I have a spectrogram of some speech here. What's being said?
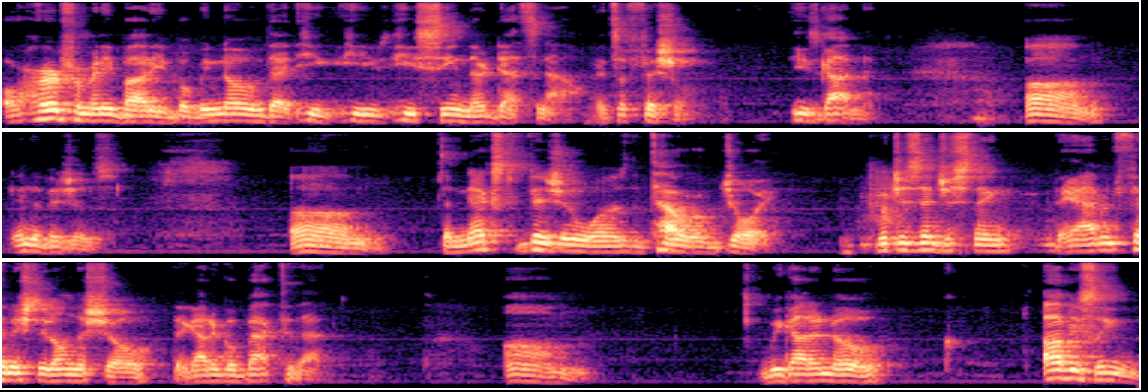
or heard from anybody, but we know that he he he's seen their deaths now. It's official. He's gotten it. Um, in the visions. Um, the next vision was the Tower of Joy, which is interesting. They haven't finished it on the show. They got to go back to that. Um, we got to know. Obviously,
